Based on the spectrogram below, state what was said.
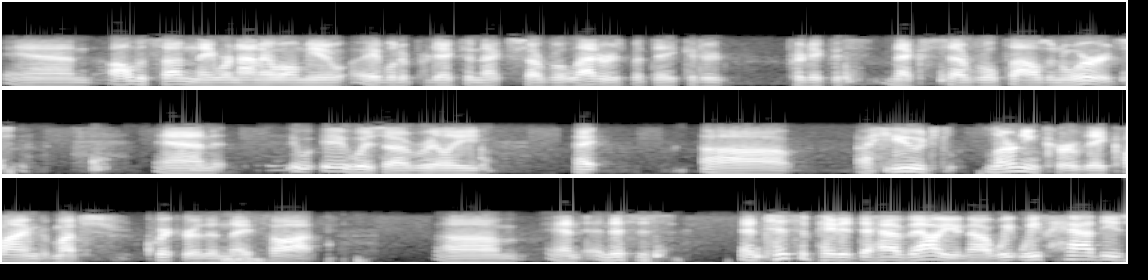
and all of a sudden they were not only able to predict the next several letters, but they could predict the next several thousand words, and it, it was a really a, uh, a huge learning curve. They climbed much quicker than they thought, um, and and this is anticipated to have value. Now we, we've had these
